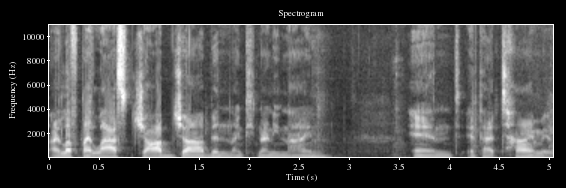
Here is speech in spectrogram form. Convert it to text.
I left my last job job in 1999, and at that time, it,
